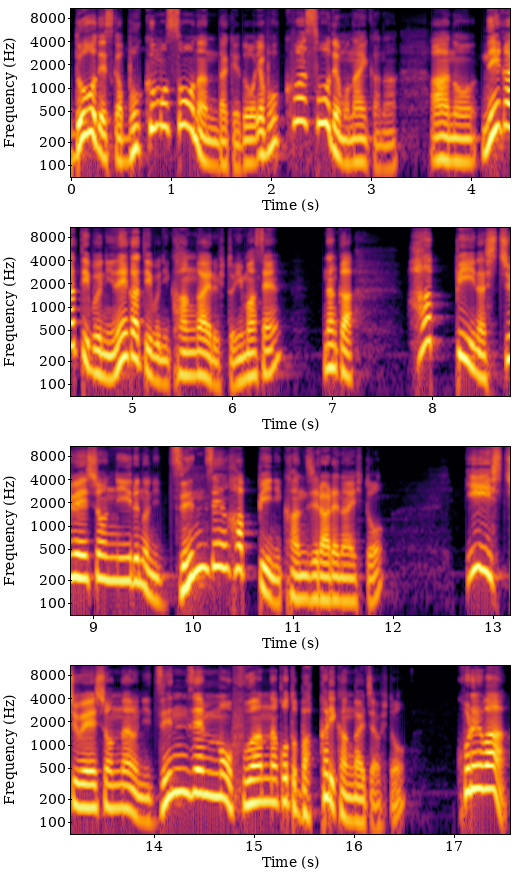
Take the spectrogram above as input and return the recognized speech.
どうですか？僕もそうなんだけどいや僕はそうでもないかな。あのネガティブにネガティブに考える人いません？なんかハッピーなシチュエーションにいるのに全然ハッピーに感じられない人？いいシチュエーションなのに全然もう不安なことばっかり考えちゃう人。これは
